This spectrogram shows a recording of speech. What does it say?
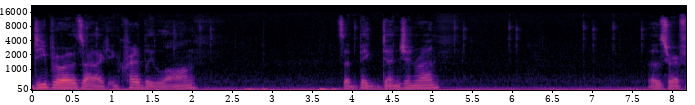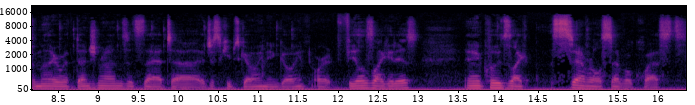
Deep roads are like incredibly long. It's a big dungeon run. Those who are familiar with dungeon runs, it's that uh, it just keeps going and going, or it feels like it is. And it includes like several, several quests.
